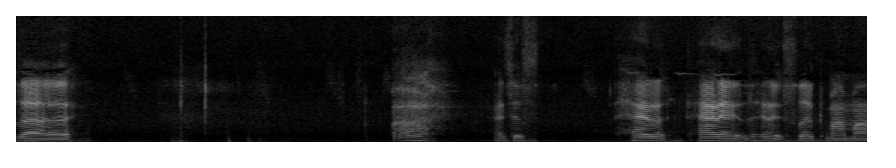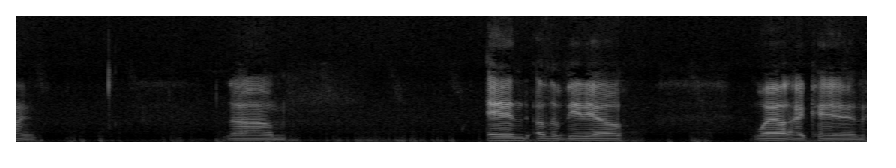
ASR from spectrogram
the, uh, I just had had it, let it slip my mind. Um, end of the video, well, I can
